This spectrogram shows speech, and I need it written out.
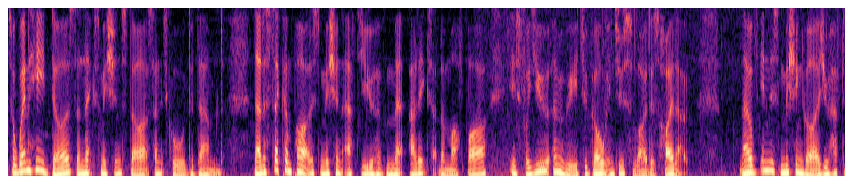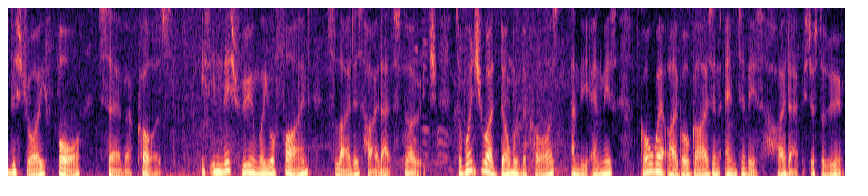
So when he does, the next mission starts and it's called The Damned. Now the second part of this mission after you have met Alex at the Muff Bar is for you and Reed to go into Slider's hideout. Now in this mission guys you have to destroy 4 server cores. It's in this room where you'll find Slider's hideout storage. So once you are done with the cores and the enemies, go where I go guys and enter this hideout. It's just a room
